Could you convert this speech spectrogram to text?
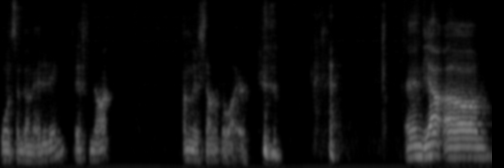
once I'm done editing. If not, I'm gonna sound like a liar. and yeah, um,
